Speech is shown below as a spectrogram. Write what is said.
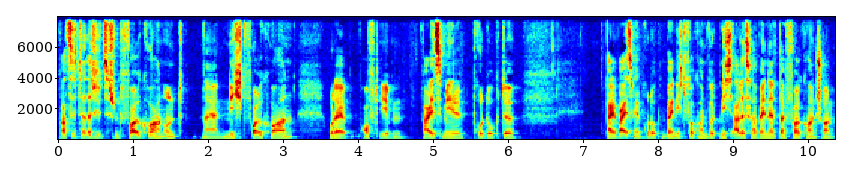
was ist der Unterschied zwischen Vollkorn und, naja, nicht Vollkorn oder oft eben Weißmehlprodukte. Bei Weißmehlprodukten, bei Nicht-Vollkorn wird nicht alles verwendet, bei Vollkorn schon.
